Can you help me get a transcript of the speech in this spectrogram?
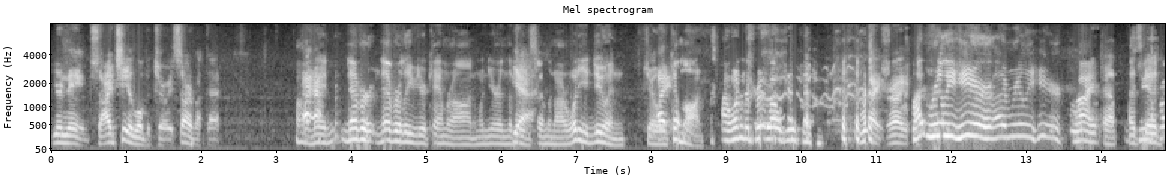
your name. So I cheated a little bit, Joey. Sorry about that. Oh, I, man, never, never leave your camera on when you're in the yeah. big seminar. What are you doing, Joey? I, Come on. I wanted to prove I was with right, right. I'm really here. I'm really here. Right. Yeah, that's I mean, good. For,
